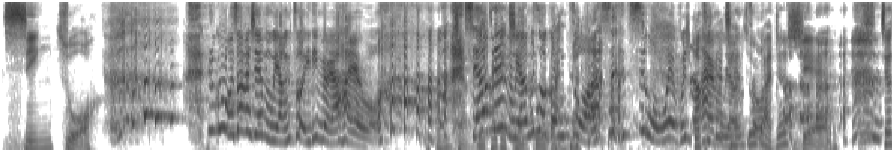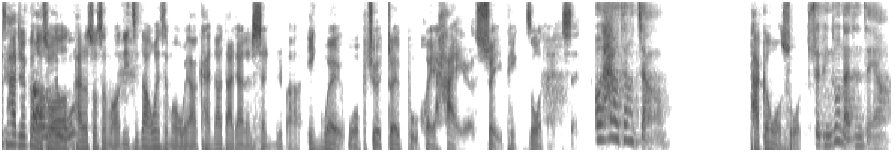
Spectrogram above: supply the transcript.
星座？如果我上面写母羊座，一定没有人要 hire 我。谁要被母羊做工作啊？是是我，我也不想害母羊座。主管就写，就是他就跟我说，他就说什么？你知道为什么我要看到大家的生日吗？因为我绝对不会害了水瓶座男生。哦，他要这样讲？他跟我说的。水瓶座男生怎样？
